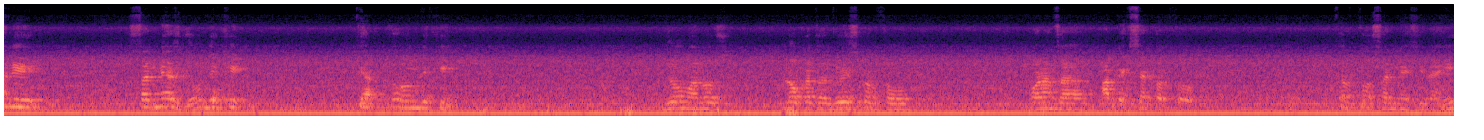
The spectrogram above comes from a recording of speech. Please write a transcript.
आणि संन्यास घेऊन देखील त्याग करून देखील जो माणूस लोकांचा द्वेष करतो कोणाचा अपेक्षा करतो तर तो संन्यासी नाही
